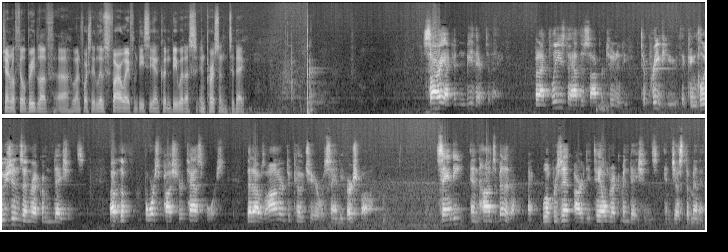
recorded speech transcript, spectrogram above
General Phil Breedlove, uh, who unfortunately lives far away from D.C. and couldn't be with us in person today. Sorry I couldn't be there today, but I'm pleased to have this opportunity to preview the conclusions and recommendations of the Force Posture Task Force that I was honored to co-chair with Sandy Vershbow. Sandy and Hans Binnendijk will present our detailed recommendations in just a minute.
